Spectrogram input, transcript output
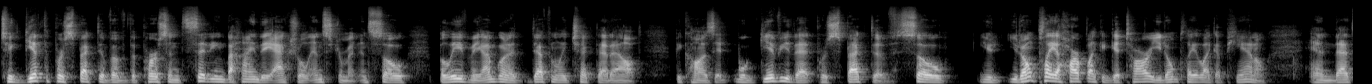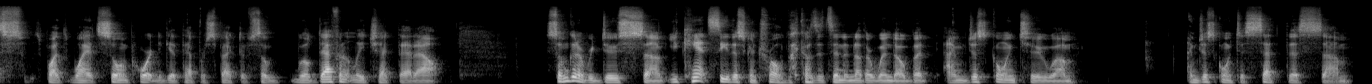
to get the perspective of the person sitting behind the actual instrument. And so, believe me, I'm going to definitely check that out because it will give you that perspective. So, you, you don't play a harp like a guitar, you don't play like a piano. And that's what, why it's so important to get that perspective. So, we'll definitely check that out. So, I'm going to reduce, uh, you can't see this control because it's in another window, but I'm just going to, um, I'm just going to set this, um,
